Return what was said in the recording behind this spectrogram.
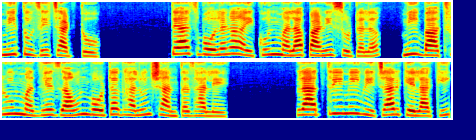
मी तुझी चाटतो. त्याच बोलणं ऐकून मला पाणी सुटलं मी बाथरूममध्ये जाऊन बोटं घालून शांत झाले. रात्री मी विचार केला की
